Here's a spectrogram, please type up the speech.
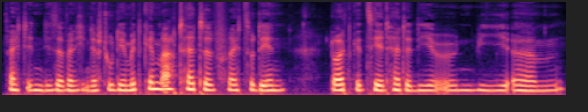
vielleicht in dieser, wenn ich in der Studie mitgemacht hätte, vielleicht zu den Leuten gezählt hätte, die irgendwie ähm,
